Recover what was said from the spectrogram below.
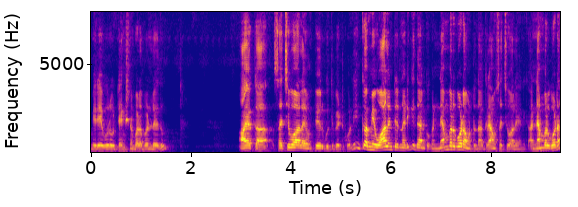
మీరు ఎవరు టెన్షన్ పడబడలేదు. ఆ యొక్క సచివాలయం పేరు గుర్తుపెట్టుకోండి. ఇంకా మీ వాలంటీర్ని అడిగి దానికి ఒక నెంబర్ కూడా ఉంటుంది ఆ గ్రామ సచివాలయానికి. ఆ నెంబర్ కూడా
